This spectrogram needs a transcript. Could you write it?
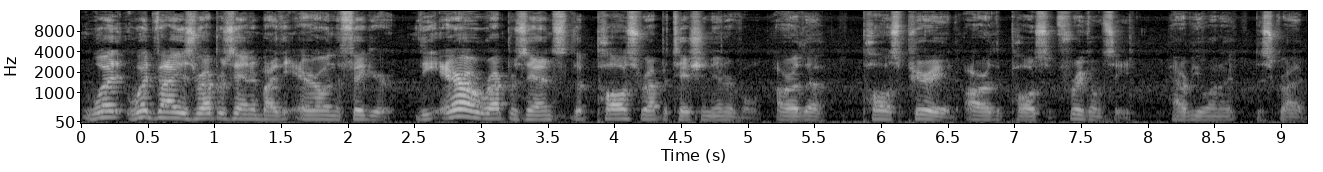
what what value is represented by the arrow in the figure? The arrow represents the pulse repetition interval, or the pulse period, or the pulse frequency, however you want to describe it.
